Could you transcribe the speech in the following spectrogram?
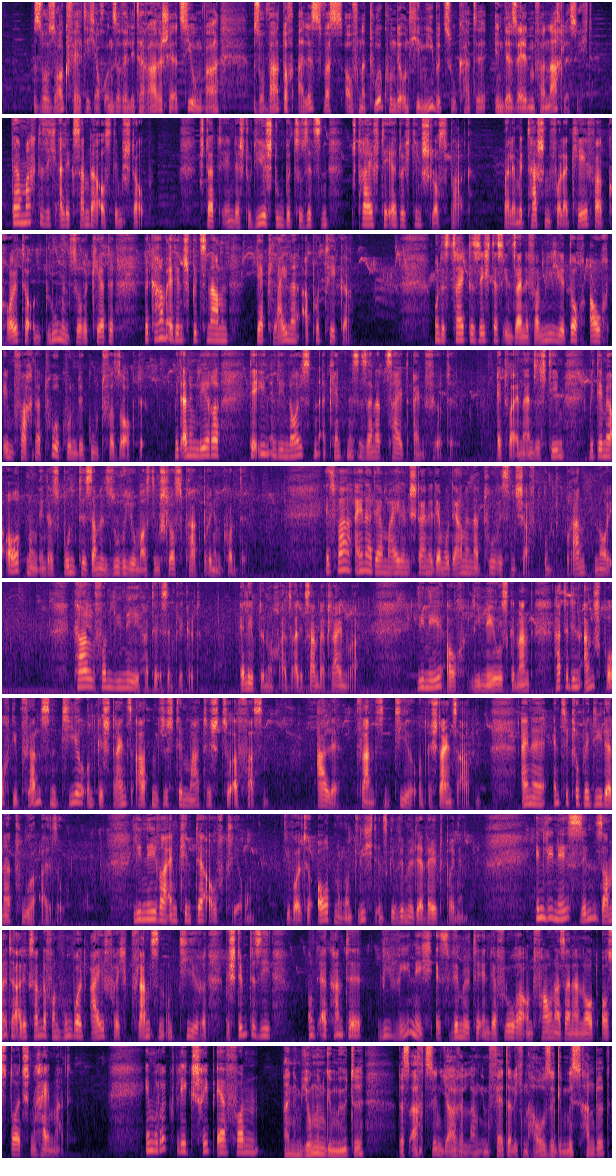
So sorgfältig auch unsere literarische Erziehung war, so war doch alles, was auf Naturkunde und Chemie Bezug hatte, in derselben vernachlässigt. Da machte sich Alexander aus dem Staub. Statt in der Studierstube zu sitzen, streifte er durch den Schlosspark. Weil er mit Taschen voller Käfer, Kräuter und Blumen zurückkehrte, bekam er den Spitznamen der kleine Apotheker. Und es zeigte sich, dass ihn seine Familie doch auch im Fach Naturkunde gut versorgte. Mit einem Lehrer, der ihn in die neuesten Erkenntnisse seiner Zeit einführte etwa in ein System, mit dem er Ordnung in das bunte Sammelsurium aus dem Schlosspark bringen konnte. Es war einer der Meilensteine der modernen Naturwissenschaft und brandneu. Karl von Linné hatte es entwickelt. Er lebte noch, als Alexander klein war. Linné, auch Linnaeus genannt, hatte den Anspruch, die Pflanzen-, Tier- und Gesteinsarten systematisch zu erfassen. Alle Pflanzen-, Tier- und Gesteinsarten. Eine Enzyklopädie der Natur also. Linné war ein Kind der Aufklärung. Die wollte Ordnung und Licht ins Gewimmel der Welt bringen. In Linnés Sinn sammelte Alexander von Humboldt eifrig Pflanzen und Tiere, bestimmte sie und erkannte, wie wenig es wimmelte in der Flora und Fauna seiner nordostdeutschen Heimat. Im Rückblick schrieb er von einem jungen Gemüte, das 18 Jahre lang im väterlichen Hause gemisshandelt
